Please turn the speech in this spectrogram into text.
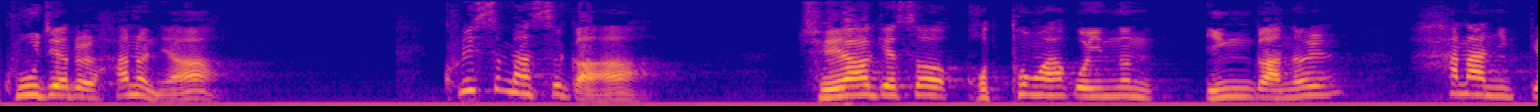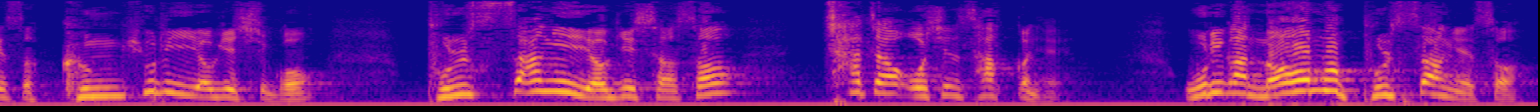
구제를 하느냐? 크리스마스가 죄악에서 고통하고 있는 인간을 하나님께서 긍휼히 여기시고 불쌍히 여기셔서 찾아오신 사건이에요. 우리가 너무 불쌍해서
